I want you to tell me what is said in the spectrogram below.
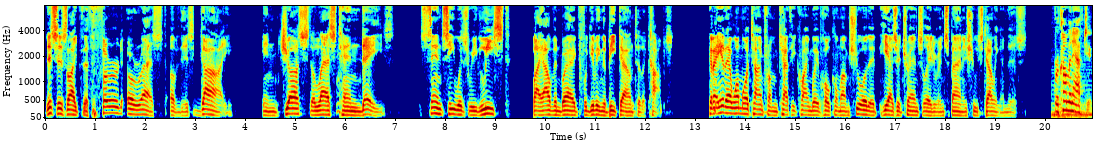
This is like the third arrest of this guy in just the last 10 days since he was released by Alvin Bragg for giving the beatdown to the cops. Could I hear that one more time from Kathy Crime Wave Hochul? I'm sure that he has a translator in Spanish who's telling him this. We're coming after you.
